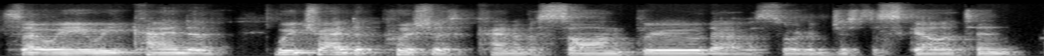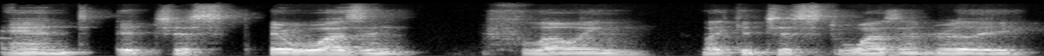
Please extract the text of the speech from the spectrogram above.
So we we kind of we tried to push a kind of a song through that was sort of just a skeleton and it just it wasn't flowing. Like it just wasn't really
